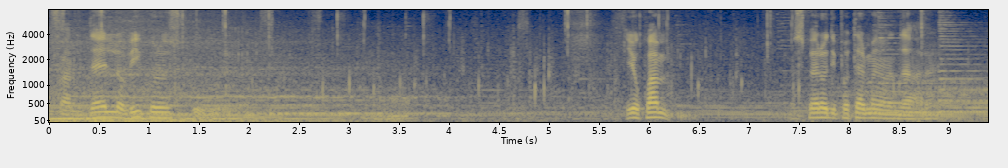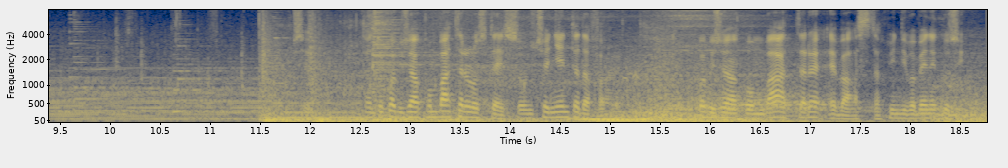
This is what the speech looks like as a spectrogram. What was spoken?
Fardello, vicolo scuri. Io qua spero di potermene andare. Sì. Tanto qua bisogna combattere lo stesso, non c'è niente da fare. Qua bisogna combattere e basta, quindi va bene così.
